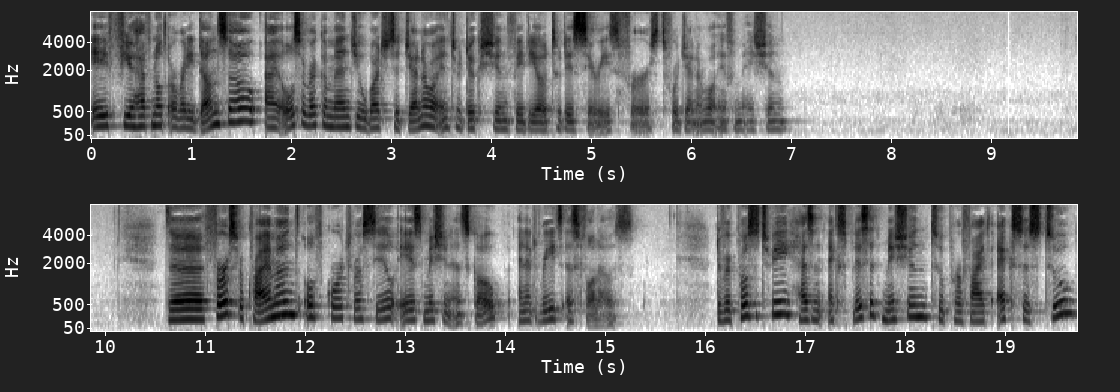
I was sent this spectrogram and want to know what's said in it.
If you have not already done so, I also recommend you watch the general introduction video to this series first for general information. The first requirement of Core Seal is mission and scope and it reads as follows. The repository has an explicit mission to provide access to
